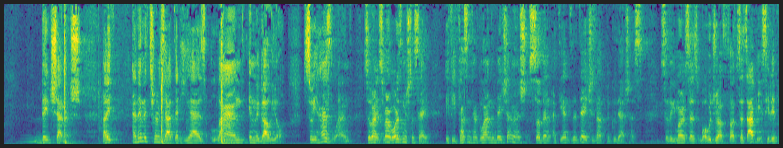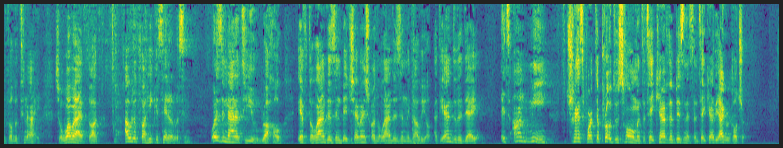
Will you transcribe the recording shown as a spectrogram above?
Beit Shemesh, right? And then it turns out that he has land in the Galil. So he has land. So right. So remember, what does the Mishnah say? If he doesn't have the land in Beit Shemesh, so then at the end of the day, she's not Mekudeshes. So the Gemara says, what would you have thought? So it's obvious, he didn't fulfill the Tanai. So what would I have thought? I would have thought he could say to her, listen, what does it matter to you, Rachel, if the land is in Beit Shemesh or the land is in the Galil? At the end of the day, it's on me to transport the produce home and to take care of the business and take care of the agriculture.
